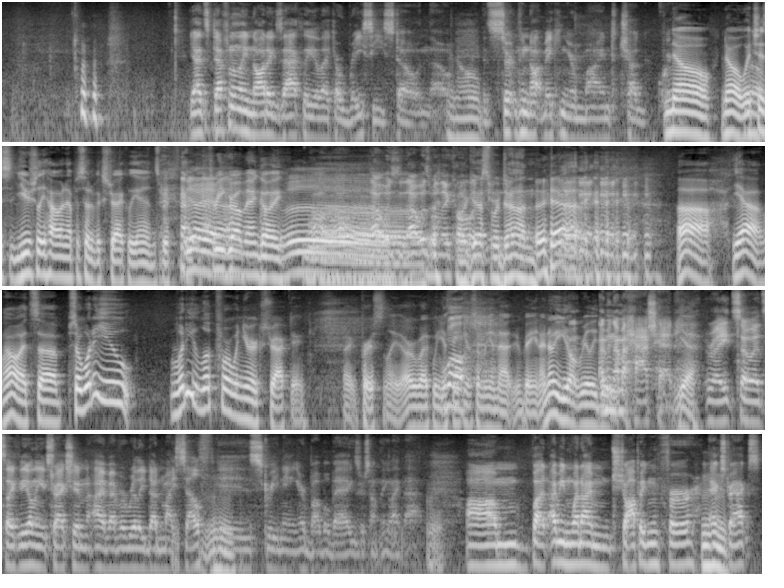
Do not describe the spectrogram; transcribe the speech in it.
Yeah, it's definitely not exactly like a racy stone, though. No. It's certainly not making your mind chug quick. No, no, which No. is usually how an episode of Extractly ends with Yeah, yeah. three grown men going, That was that was what they call I it. guess we're done. Yeah. ah, yeah, no, it's uh. So what do you, what do you look for when you're extracting, like personally, or like when you're Well- thinking of something in that vein? I know you don't really. Do I mean, I'm a hash head. Yeah. Right. So it's like the only extraction I've ever really done myself Mm-hmm. is screening or bubble bags or something like that. Um, but I mean, when I'm shopping for Mm-hmm. extracts,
